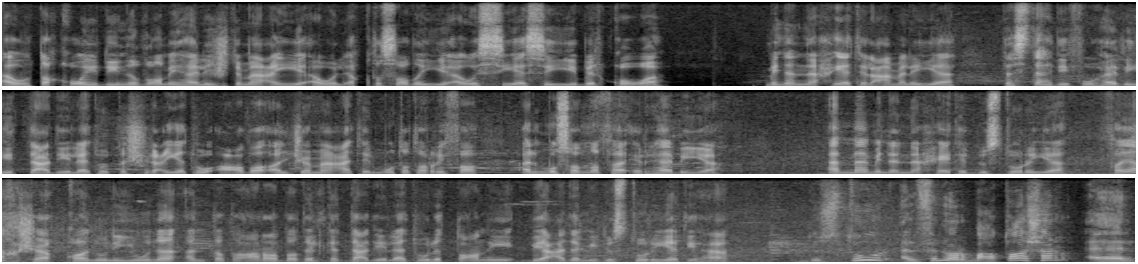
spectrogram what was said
أو تقويض نظامها الاجتماعي أو الاقتصادي أو السياسي بالقوة. من الناحية العملية تستهدف هذه التعديلات التشريعية أعضاء الجماعات المتطرفة المصنفة إرهابية. أما من الناحية الدستورية فيخشى قانونيون أن تتعرض تلك التعديلات للطعن بعدم دستوريتها. دستور 2014 قال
